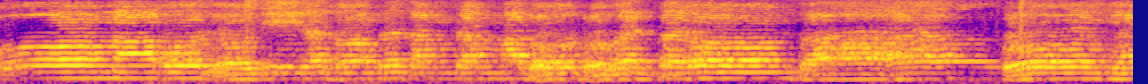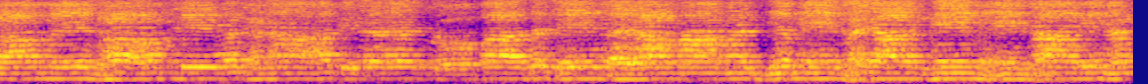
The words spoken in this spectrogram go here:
ॐ आपो ज्योतिरसोऽमृतं ब्रह्म भूर्भुवस्वरो स्वाहा। ॐ यां मेधां देवगणाः पितरसोपासते दया मामद्य मेधयाग्ने मेधाविनं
